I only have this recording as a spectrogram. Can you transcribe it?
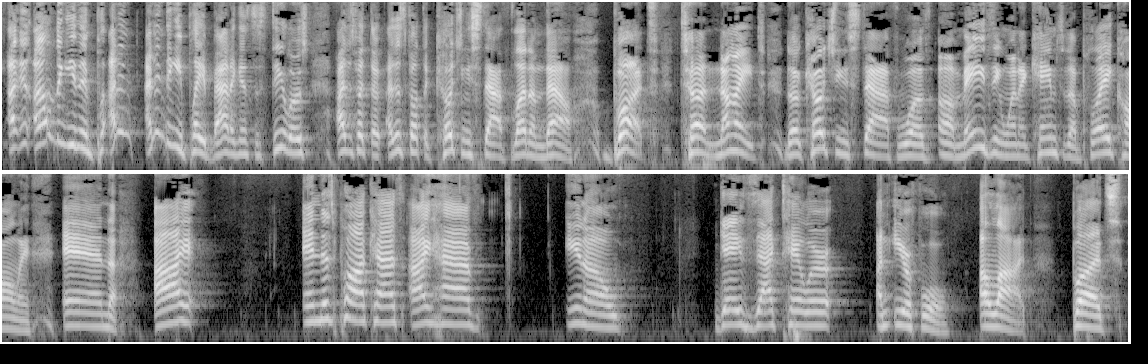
I, I don't think he didn't. I didn't. Think he played bad against the Steelers. I just felt the. I just felt the coaching staff let him down. But tonight, the coaching staff was amazing when it came to the play calling. And I, in this podcast, I have, you know, gave Zac Taylor an earful a lot, but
